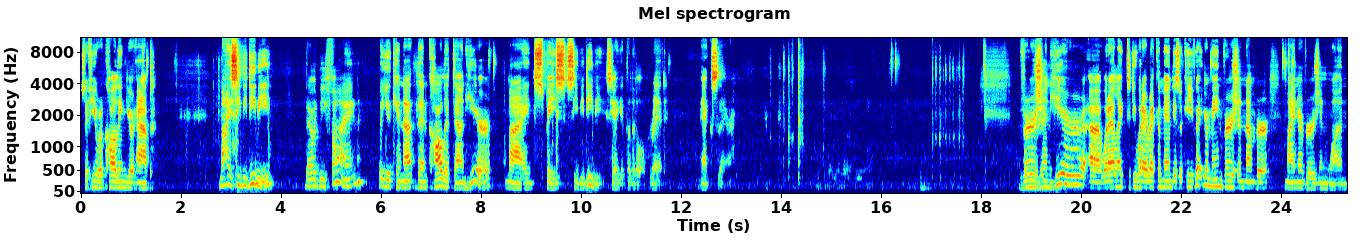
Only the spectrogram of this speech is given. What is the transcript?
So if you were calling your app MyCBDB, that would be fine, but you cannot then call it down here my space CBDB. See, I get the little red X there. Version here, uh, what I like to do, what I recommend is, okay, you've got your main version number, minor version 1,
